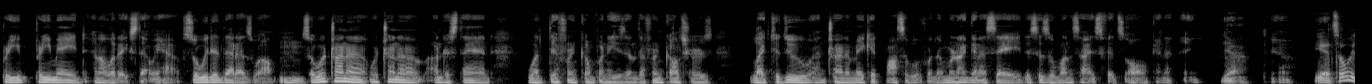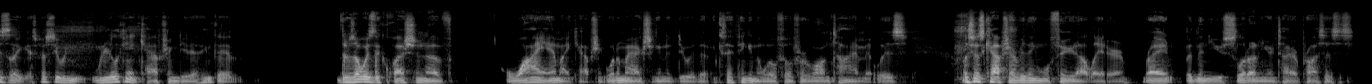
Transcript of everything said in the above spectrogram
pre pre-made analytics that we have. So we did that as well. Mm-hmm. So we're trying to we're trying to understand what different companies and different cultures like to do and trying to make it possible for them. We're not going to say this is a one size fits all kind of thing. Yeah. Yeah. Yeah. It's always like, especially when, when you're looking at capturing data, I think that there's always the question of why am I capturing? What am I actually going to do with it? Because I think in the oil field for a long time, it was let's just capture everything. We'll figure it out later, right? But then you slow down your entire process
